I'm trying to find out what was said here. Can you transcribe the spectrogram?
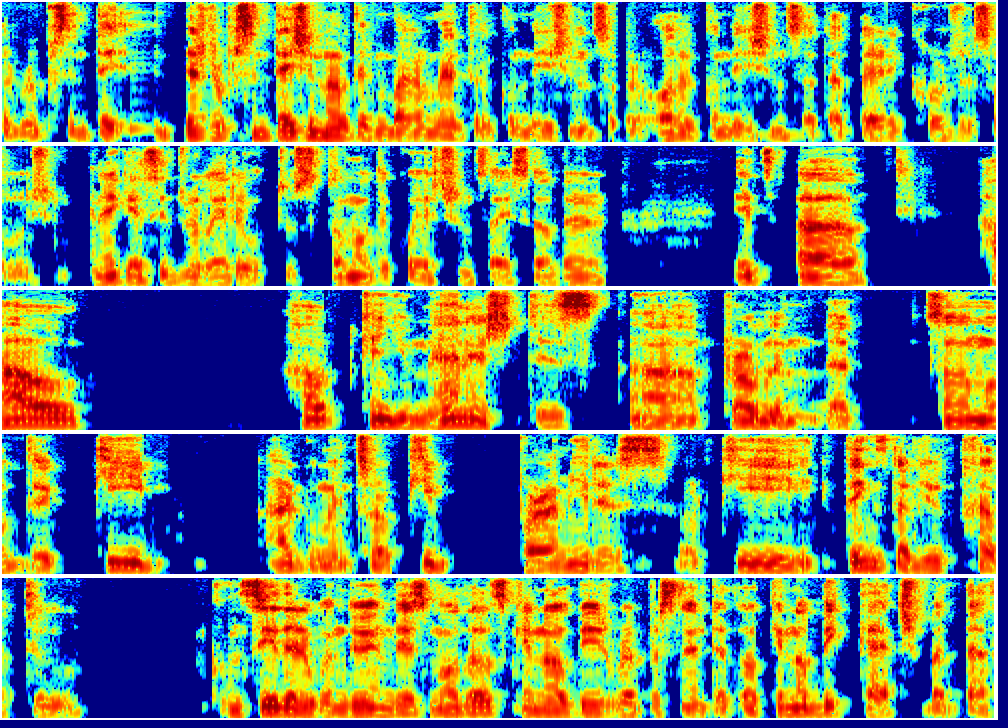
a representation, the representation of the environmental conditions or other conditions at a very coarse resolution. And I guess it's related to some of the questions I saw there. It's uh, how how can you manage this uh, problem that some of the key arguments or key parameters or key things that you have to consider when doing these models cannot be represented or cannot be catched by that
